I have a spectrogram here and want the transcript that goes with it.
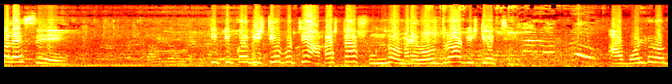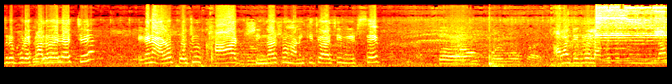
চলে এসছে। টিপ টিপ করে বৃষ্টিও পড়ছে, আকাশটা সুন্দর মানে রৌদ্র আর বৃষ্টি হচ্ছে। আর বল্টু রৌদ্রে পুড়ে কালো হয়ে যাচ্ছে। এখানে আরও প্রচুর খাট, সিংহাসন, অনেক কিছু আছে মিট সেপ তো আমার যেগুলো লাগবে সেগুলো নিলাম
